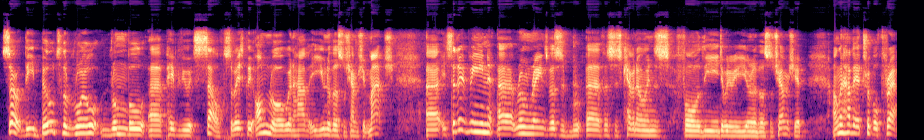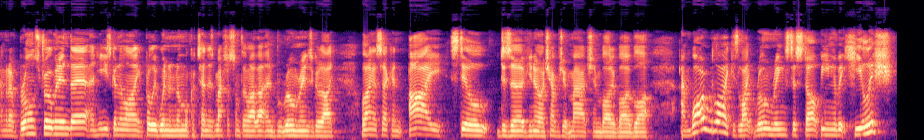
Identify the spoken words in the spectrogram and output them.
So, the build to the Royal Rumble uh, pay per view itself. So, basically, on Raw, we're going to have a Universal Championship match. Uh, instead of being uh, Roman Reigns versus uh, versus Kevin Owens for the WWE Universal Championship, I'm going to have it a triple threat. I'm to have Braun Strowman in there, and he's going to like probably win a number contenders match or something like that. And Roman Reigns to like, well, hang on a second, I still deserve, you know, a championship match and blah blah blah. And what I would like is like Roman Reigns to start being a bit heelish.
